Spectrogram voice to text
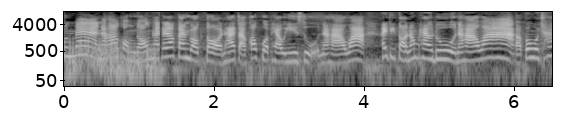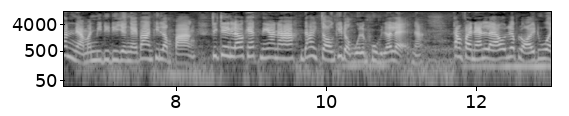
คุณแม่นะคะของน้องได้รับการบอกต่อนะคะจากครอบครัวแพลวอีสุนะคะว่าให้ติดต่อน้องแพลวดูนะคะว่าโปรโมชั่นเนี่ยมันมีดีๆยังไงบ้างที่ลำปาง จริงๆ แล้วเคสเนี้ยนะคะได้จองที่หนองบัวลำพูไปแล้วแหละนะทำไฟแนนซ์แล้วเรียบร้อยด้วย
